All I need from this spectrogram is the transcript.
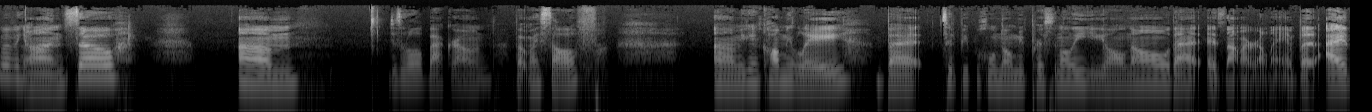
moving on. So, um, just a little background about myself. Um, you can call me Lay, but to the people who know me personally, you all know that it's not my real name. But I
